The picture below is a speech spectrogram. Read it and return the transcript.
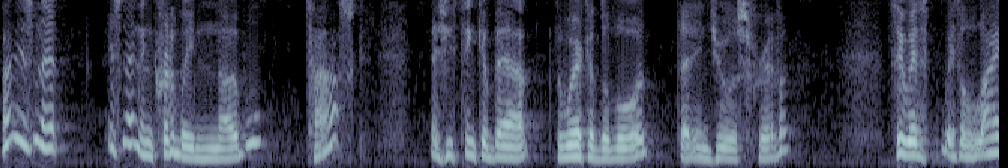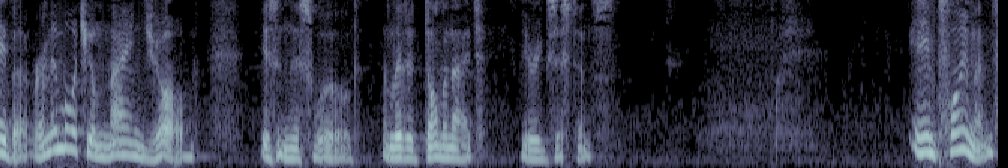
Right? Isn't that isn't that an incredibly noble task as you think about the work of the Lord that endures forever? See, we're to, we're to labour. Remember what your main job is in this world and let it dominate your existence. In employment,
